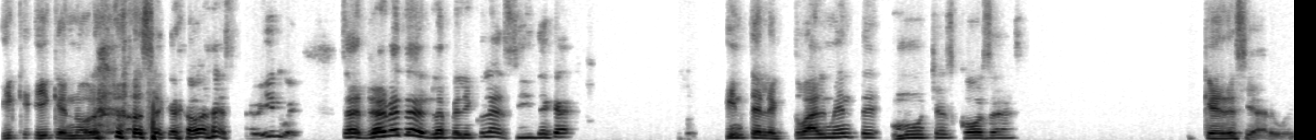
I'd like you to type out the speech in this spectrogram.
y que, y que no, o sea, que no van a destruir, güey? O sea, realmente la película sí deja intelectualmente muchas cosas que desear, güey.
